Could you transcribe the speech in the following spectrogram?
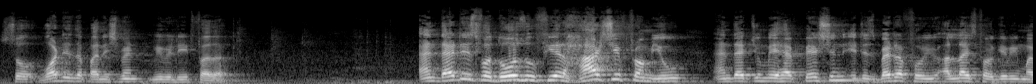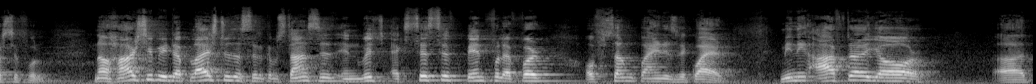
So, what is the punishment? We will read further. And that is for those who fear hardship from you and that you may have patience. It is better for you. Allah is forgiving, merciful. Now, hardship it applies to the circumstances in which excessive painful effort of some kind is required. Meaning, after your uh,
